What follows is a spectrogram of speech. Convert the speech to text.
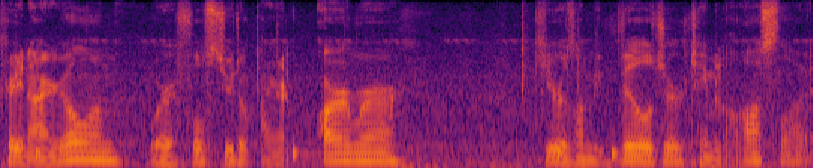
Create an Iron Golem. Wear a full suit of iron armor. Cure a zombie villager. Tame an ocelot.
